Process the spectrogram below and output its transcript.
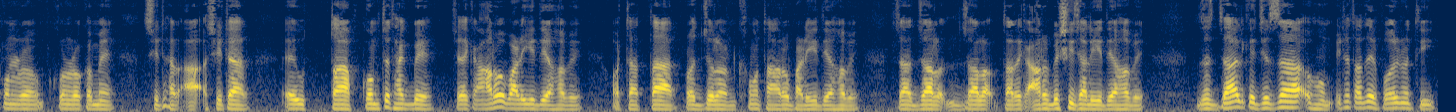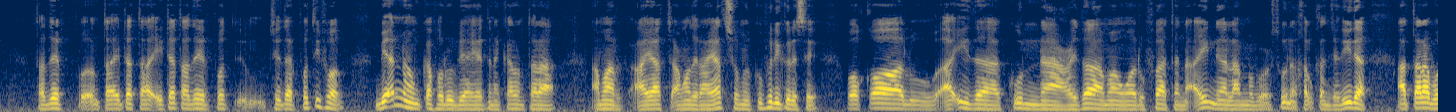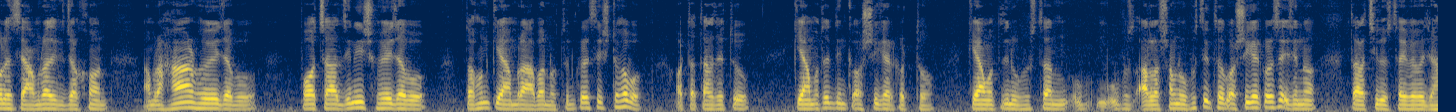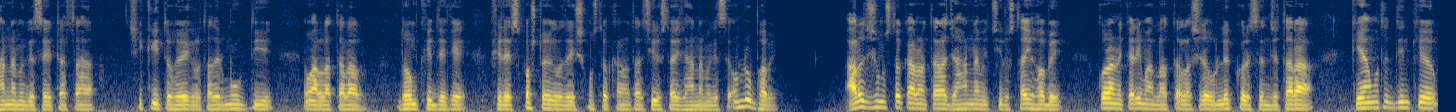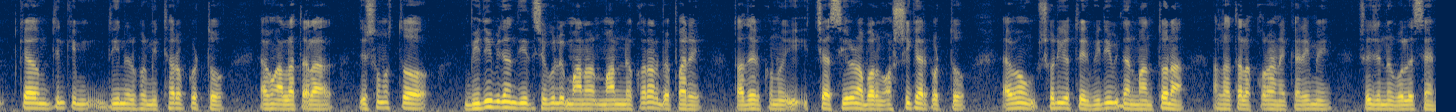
কোন রকমে সেটার সেটার উত্তাপ কমতে থাকবে, সেটাকে আরও বাড়িয়ে দেওয়া হবে, অর্থাৎ তার প্রজ্বলন ক্ষমতা আরও বাড়িয়ে দেওয়া হবে, যা জল জল, তাদেরকে আরও বেশি জ্বালিয়ে দেওয়া হবে। জালকে জেজা হোম এটা তাদের পরিণতি, তাদের এটা এটা তাদের তার প্রতিফল। বিয়ান্ন হোম কাফরু বিআয়াতনা, কারণ তারা আমার আয়াত, আমাদের আয়াত সময় কুফুরি করেছে। ওকালু আইদা কুন্না আইদামা ওয়া রুফাতান, আইনা আর তারা বলেছে, আমরা যখন আমরা হাড় হয়ে যাব, পচা জিনিস হয়ে যাব, তখন কি আমরা আবার নতুন করে সৃষ্ট হব? অর্থাৎ তারা যেহেতু কেয়ামতের দিনকে অস্বীকার করত, কেয়ামতের দিন উপস্থান আল্লাহর সামনে উপস্থিত হবে অস্বীকার করেছে, এই জন্য তারা চিরস্থায়ীভাবে জাহান নামে গেছে। এটা তা স্বীকৃত হয়ে গেল তাদের মুখ দিয়ে এবং আল্লাহ তালার ধমকি দেখে সেটা স্পষ্ট হয়ে গেল যে এই সমস্ত কারণে তারা চিরস্থায়ী জাহান নামে গেছে। অনুরূপভাবে আরও যে সমস্ত কারণে তারা জাহান নামে চিরস্থায়ী হবে, কোরআন করিম আল্লাহ তাল্লাহ সেটা উল্লেখ করেছেন যে তারা কেয়ামতের দিনকে দিনকে দিনের উপর মিথ্যারোপ করত এবং আল্লাহ তালা যে সমস্ত বিধিবিধান দিয়ে সেগুলি মান্য করার ব্যাপারে তাদের কোনো ইচ্ছা ছিল না, বরং অস্বীকার করত এবং শরীয়তের বিধিবিধান মানত না। আল্লাহ তালা কোরআনে কারিমে সেই জন্য বলেছেন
